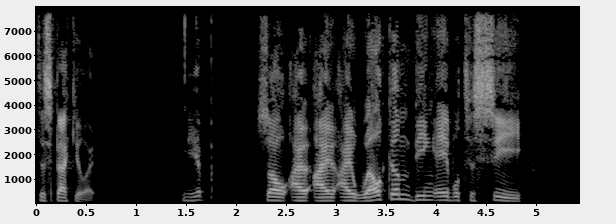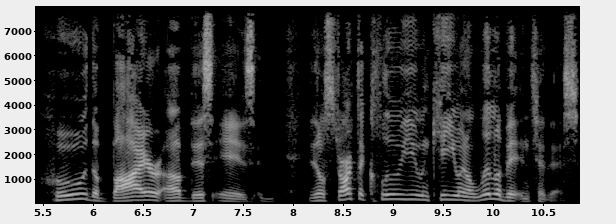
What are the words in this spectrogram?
to speculate. yep. So I, I, I welcome being able to see who the buyer of this is. It'll start to clue you and key you in a little bit into this.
